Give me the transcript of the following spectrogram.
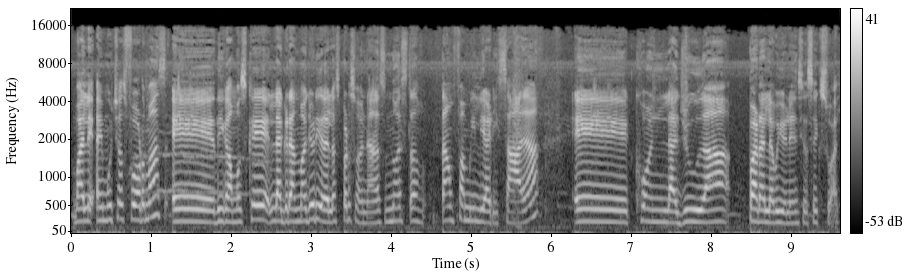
Vale, hay muchas formas. Eh, digamos que la gran mayoría de las personas no está tan familiarizada eh, con la ayuda para la violencia sexual.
